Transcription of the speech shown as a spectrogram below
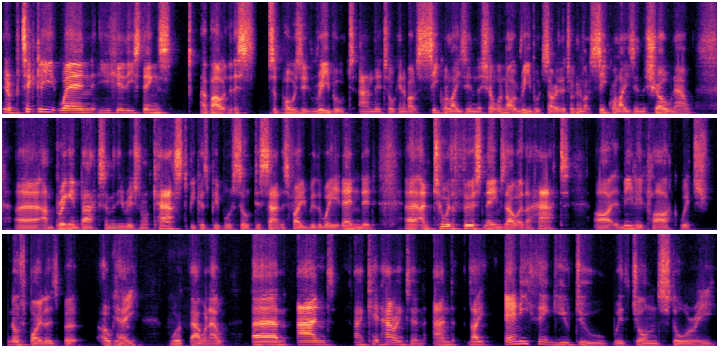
you know, particularly when you hear these things about this supposed reboot and they're talking about sequelizing the show. Well, not a reboot, sorry, they're talking about sequelizing the show now uh, and bringing back some of the original cast because people were so dissatisfied with the way it ended. Uh, and two of the first names out of the hat are Emilia Clarke, which no spoilers, but okay, work that one out. Um, and and Kit Harington, and like anything you do with Jon's story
